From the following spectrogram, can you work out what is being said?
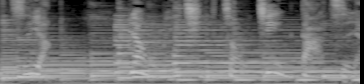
与滋养。让我们一起走进大自然。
